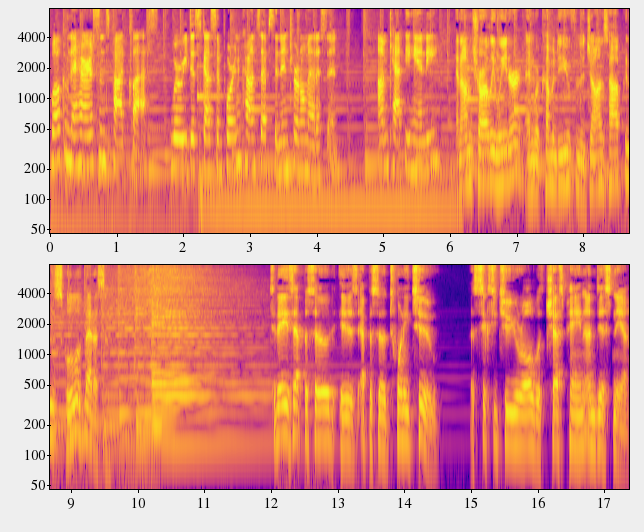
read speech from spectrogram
welcome to Harrison's Pod Class, where we discuss important concepts in internal medicine. I'm Kathy Handy. And I'm Charlie Wiener, and we're coming to you from the Johns Hopkins School of Medicine. Today's episode is episode 22 a 62 year old with chest pain and dyspnea.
